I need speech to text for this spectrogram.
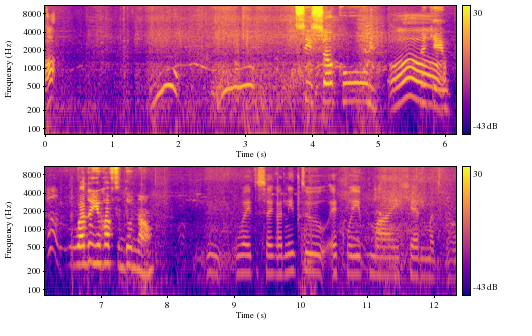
oh. Ooh, ooh. She's so cool. Oh. Okay, what do you have to do now? Mm, wait a sec, I need to equip my helmet for,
